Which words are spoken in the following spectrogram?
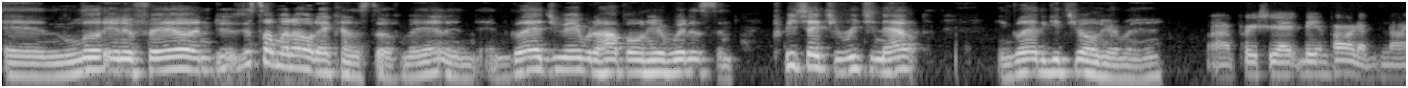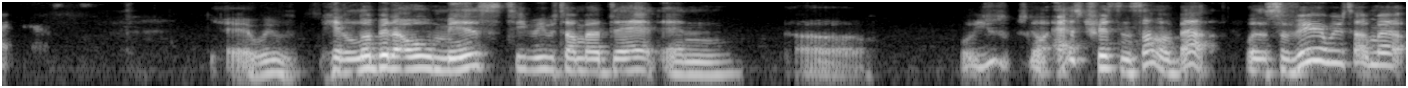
and a little NFL, and just talking about all that kind of stuff, man. And, and glad you were able to hop on here with us, and appreciate you reaching out, and glad to get you on here, man. I appreciate being part of tonight. Yeah, we hit a little bit of Ole Miss. TV was talking about that, and uh, well, you was gonna ask Tristan something about was it Sahvir? We were talking about.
